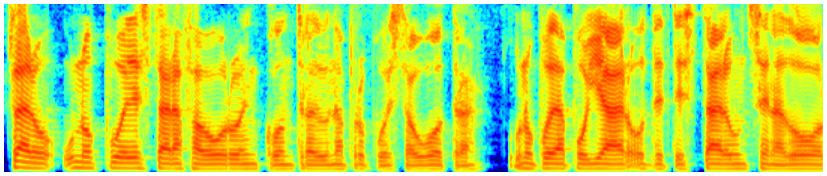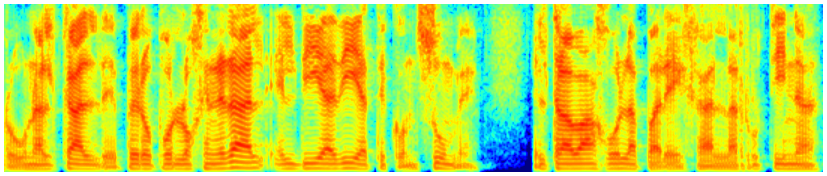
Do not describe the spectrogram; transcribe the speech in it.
Claro, uno puede estar a favor o en contra de una propuesta u otra, uno puede apoyar o detestar a un senador o un alcalde, pero por lo general el día a día te consume. El trabajo, la pareja, la rutina.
